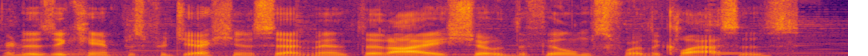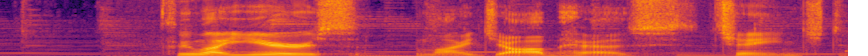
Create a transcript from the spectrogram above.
as a campus projectionist. That meant that I showed the films for the classes. Through my years, my job has changed.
